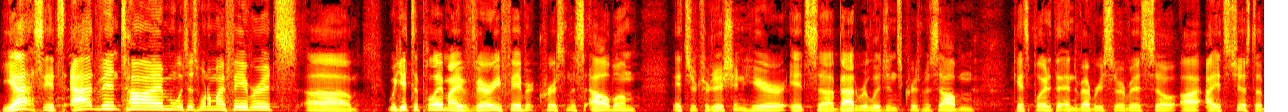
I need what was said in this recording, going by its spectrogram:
Yes, it's Advent time, which is one of my favorites. Uh, we get to play my very favorite Christmas album. It's a tradition here. It's uh, Bad Religion's Christmas album. Gets played at the end of every service. So uh, it's just a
